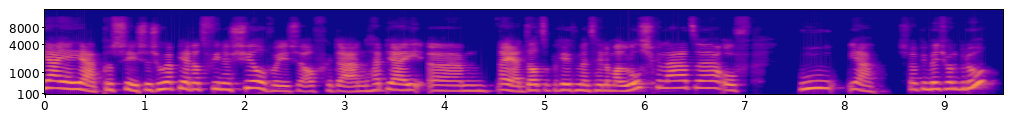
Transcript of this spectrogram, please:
Ja, ja, ja, precies. Dus hoe heb jij dat financieel voor jezelf gedaan? Heb jij um, nou ja, dat op een gegeven moment helemaal losgelaten? Of hoe, ja, snap je een beetje wat ik bedoel?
